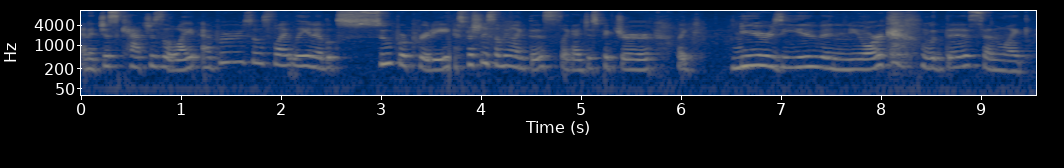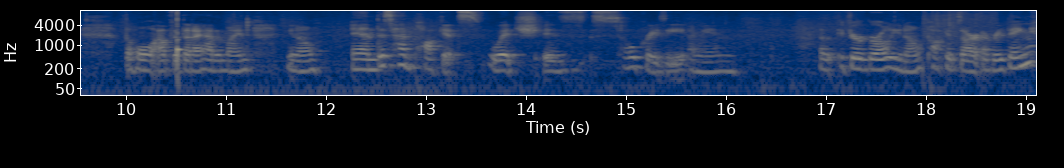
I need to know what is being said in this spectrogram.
and it just catches the light ever so slightly and it looks super pretty especially something like this. Like i just picture like new year's eve in new york with this and like the whole outfit that i had in mind you know? And this had pockets which is so crazy. I mean if you're a girl, you know, pockets are everything.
